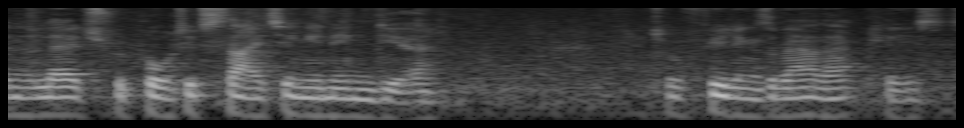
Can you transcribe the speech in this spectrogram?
an alleged reported sighting in India. What's your feelings about that, please?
